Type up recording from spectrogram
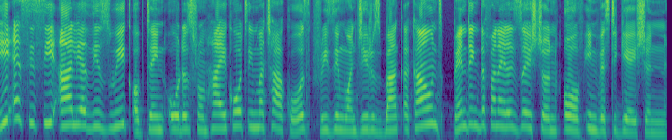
EACC earlier this week obtained orders from High Court in Machakos freezing Wanjiru's bank account pending the finalization of investigation.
